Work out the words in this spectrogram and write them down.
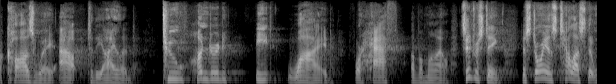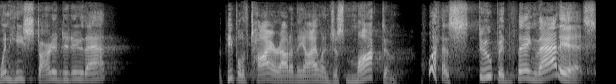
a causeway out to the island, 200 feet wide for half of a mile. It's interesting. Historians tell us that when he started to do that, the people of Tyre out on the island just mocked him what a stupid thing that is.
